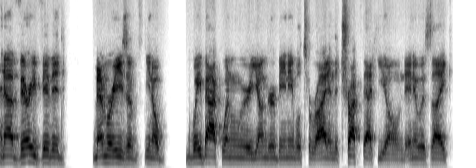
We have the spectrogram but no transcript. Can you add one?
And I have very vivid memories of, you know, way back when we were younger, being able to ride in the truck that he owned. And it was like,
